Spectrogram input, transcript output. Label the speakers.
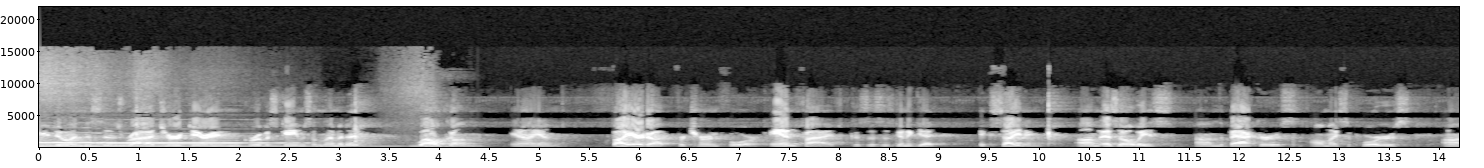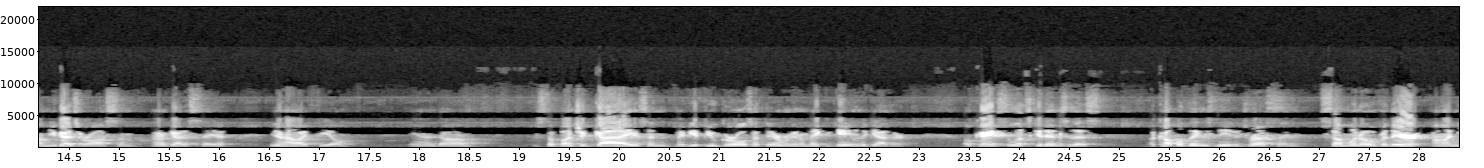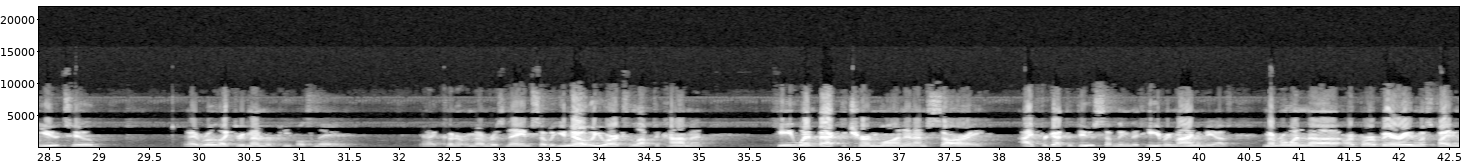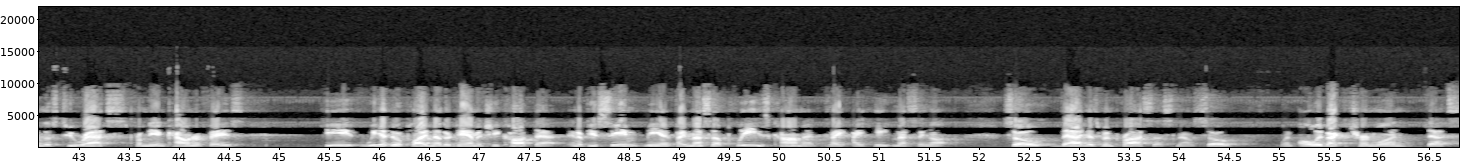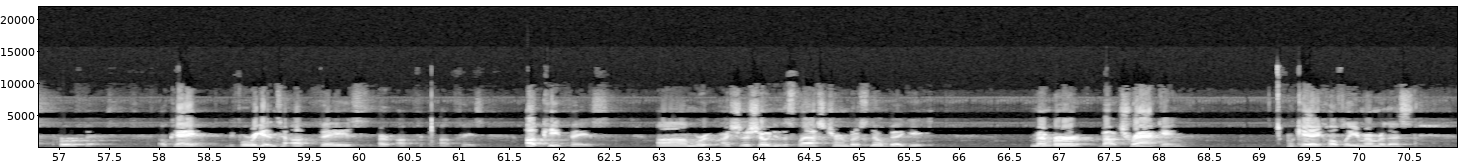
Speaker 1: are you doing? This is Roger Daring, Groovus Games Unlimited. Welcome, and I am fired up for turn four and five because this is going to get exciting. Um, as always, um, the backers, all my supporters, um, you guys are awesome. I don't got to say it. You know how I feel. And um, just a bunch of guys and maybe a few girls out there. We're going to make a game together. Okay, so let's get into this. A couple things need addressing. Someone over there on YouTube, and I really like to remember people's name, and I couldn't remember his name. So, but you know who you are because left a comment. He went back to turn one, and I'm sorry. I forgot to do something that he reminded me of. Remember when the, our barbarian was fighting those two rats from the encounter phase? He, we had to apply another damage. He caught that. And if you see me, if I mess up, please comment, because I, I hate messing up. So that has been processed now. So went all the way back to turn one. That's perfect. Okay? Before we get into up phase, or up, up phase, upkeep phase, um, I should have showed you this last term, but it's no biggie. Remember about tracking. Okay, hopefully you remember this.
